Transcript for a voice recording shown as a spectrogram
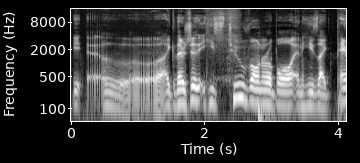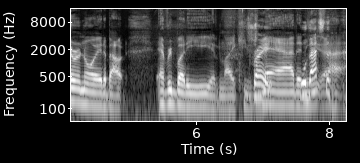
he- oh, like there's just he's too vulnerable and he's like paranoid about everybody and like he's mad and well, he- that's the I-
